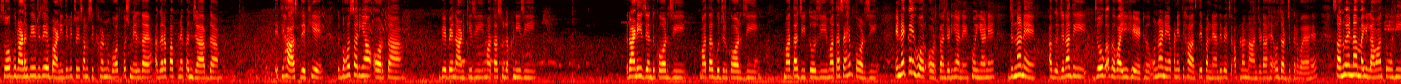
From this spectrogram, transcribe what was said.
ਸੋ ਗੁਰੂ ਨਾਨਕ ਦੇਵ ਜੀ ਦੇ ਬਾਣੀ ਦੇ ਵਿੱਚੋਂ ਹੀ ਸਾਨੂੰ ਸਿੱਖਣ ਨੂੰ ਬਹੁਤ ਕੁਝ ਮਿਲਦਾ ਹੈ। ਅਗਰ ਆਪਾਂ ਆਪਣੇ ਪੰਜਾਬ ਦਾ ਇਤਿਹਾਸ ਦੇਖੀਏ ਤਾਂ ਬਹੁਤ ਸਾਰੀਆਂ ਔਰਤਾਂ ਬੇਬੇ ਨਾਨਕੀ ਜੀ, ਮਾਤਾ ਸੁਲੱਖਣੀ ਜੀ, ਰਾਣੀ ਜਿੰਦ ਕੌਰ ਜੀ, ਮਾਤਾ ਗੁਜਰ ਕੌਰ ਜੀ, ਮਾਤਾ ਜੀਤੋ ਜੀ, ਮਾਤਾ ਸਾਹਿਬ ਕੌਰ ਜੀ ਇਹਨੇ ਕਈ ਹੋਰ ਔਰਤਾਂ ਜਿਹੜੀਆਂ ਨੇ, ਹੋਈਆਂ ਨੇ, ਜਿਨ੍ਹਾਂ ਨੇ ਅਗ, ਜਿਨ੍ਹਾਂ ਦੀ ਯੋਗ ਅਗਵਾਈ ਹੇਠ ਉਹਨਾਂ ਨੇ ਆਪਣੇ ਇਤਿਹਾਸ ਦੇ ਪੰਨਿਆਂ ਦੇ ਵਿੱਚ ਆਪਣਾ ਨਾਮ ਜਿਹੜਾ ਹੈ ਉਹ ਦਰਜ ਕਰਵਾਇਆ ਹੈ। ਸਾਨੂੰ ਇਹਨਾਂ ਮਹਿਲਾਵਾਂ ਤੋਂ ਹੀ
